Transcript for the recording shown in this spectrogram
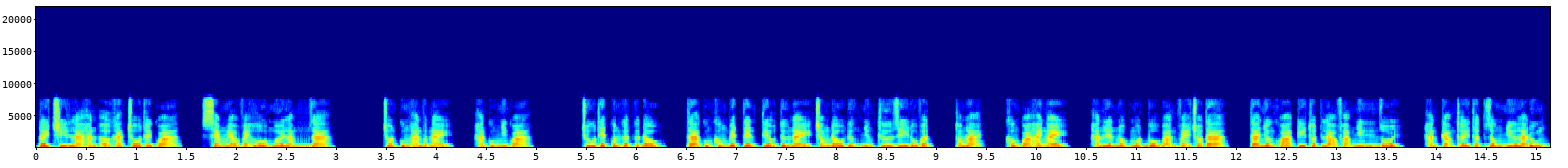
đây chỉ là hắn ở khác chỗ thấy qua, xem mẹo vẽ hổ mới làm ra. Trôn cung hàn vật này, hắn cũng nhìn qua. Chu thiết quân gật gật đầu, ta cũng không biết tên tiểu tử này trong đầu được những thứ gì đồ vật, tóm lại, không quá hai ngày, hắn liền nộp một bộ bản vẽ cho ta ta nhường khoa kỹ thuật lao phạm nhìn rồi, hắn cảm thấy thật giống như là đúng.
